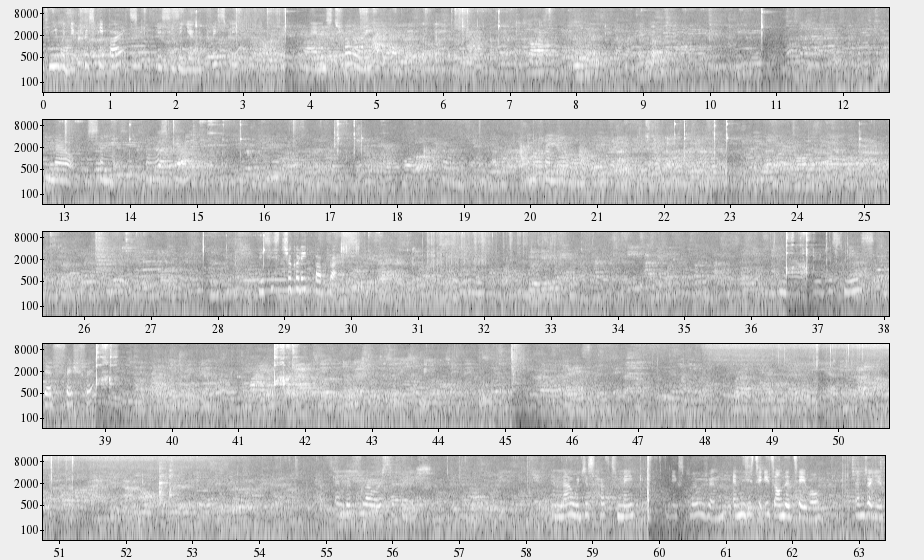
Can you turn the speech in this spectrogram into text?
Continue with the crispy part. This is a yogurt crispy. Then strawberry. Now some uh, raspberry. And crumble. This is chocolate pop rocks. Now you just miss the fresh fruit. And the flowers to finish. And now we just have to make the explosion and eat on the table. Enjoy it.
